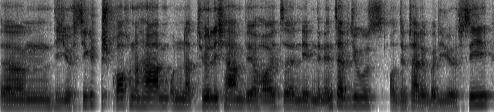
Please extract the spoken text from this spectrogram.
ähm, die UFC gesprochen haben. Und natürlich haben wir heute neben den Interviews und dem Teil über die UFC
